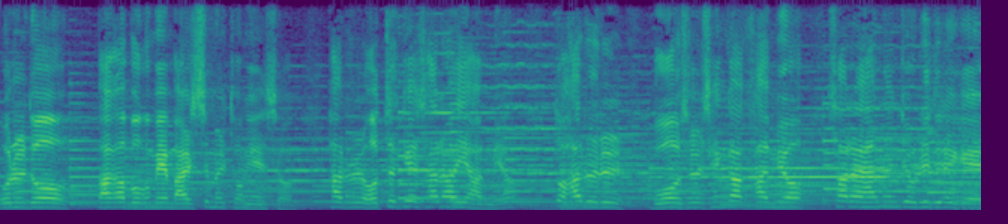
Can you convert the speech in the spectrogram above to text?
오늘도 마가복음의 말씀을 통해서 하루를 어떻게 살아야 하며 또 하루를 무엇을 생각하며 살아야 하는지 우리들에게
